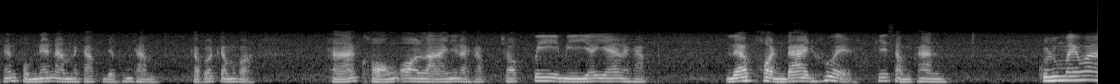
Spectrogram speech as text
ฉะนั้นผมแนะนำนะครับ อย่าเพิ่งทำขับรถกลับมาก่อน หาของออนไลน์นี่แหละครับช้อปปี้มีเยอะแยะเลยครับ แล้วผ่อนได้ด้วยที่สำคัญ คุณรู้ไหมว่า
